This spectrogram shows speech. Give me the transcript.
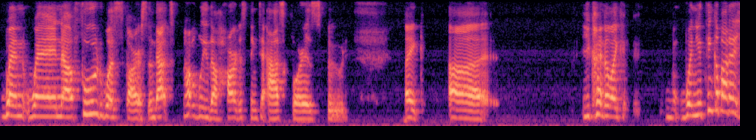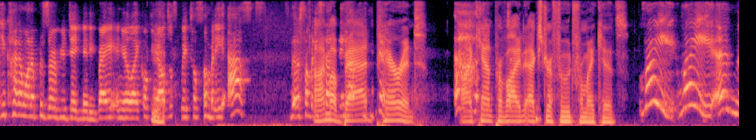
when when uh, food was scarce and that's probably the hardest thing to ask for is food like uh you kind of like when you think about it you kind of want to preserve your dignity right and you're like okay Yeah. i'll just wait till somebody asks somebody I'm a bad parent. I can't provide extra food for my kids. right right and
